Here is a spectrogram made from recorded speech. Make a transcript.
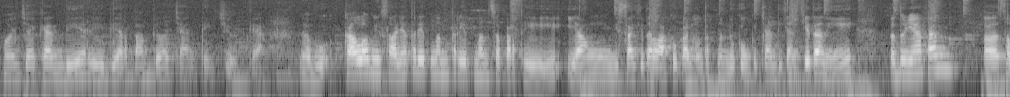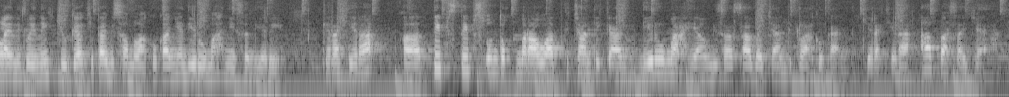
memanjakan diri biar tampil cantik juga. Nah Bu, kalau misalnya treatment-treatment seperti yang bisa kita lakukan untuk mendukung kecantikan kita nih, tentunya kan uh, selain di klinik juga kita bisa melakukannya di rumah nih sendiri. Kira-kira uh, tips-tips untuk merawat kecantikan di rumah yang bisa sahabat cantik lakukan, kira-kira apa saja?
